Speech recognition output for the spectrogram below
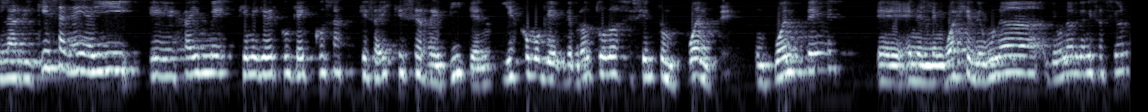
la riqueza que hay ahí, Jaime, tiene que ver con que hay cosas que sabéis que se repiten y es como que de pronto uno se siente un puente, un puente en el lenguaje de una, de una organización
